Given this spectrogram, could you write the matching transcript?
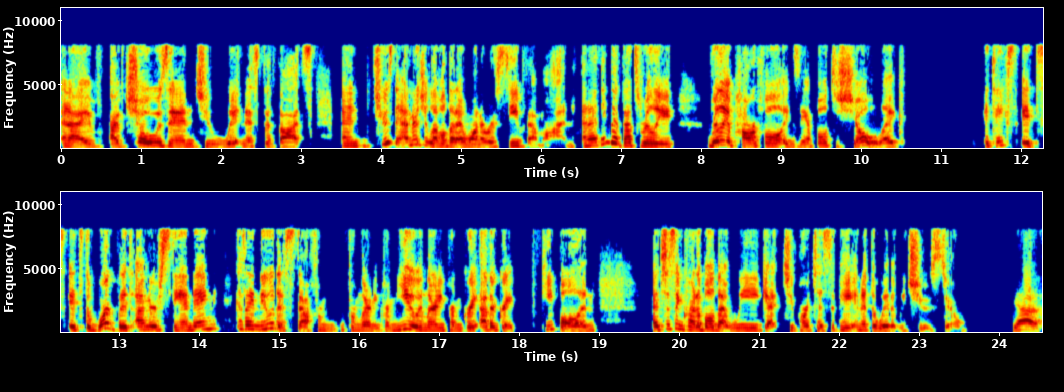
And i've i've chosen to witness the thoughts and choose the energy level that i want to receive them on. And i think that that's really really a powerful example to show like it takes it's it's the work but it's understanding because i knew this stuff from from learning from you and learning from great other great people. And it's just incredible that we get to participate in it the way that we choose to. Yes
